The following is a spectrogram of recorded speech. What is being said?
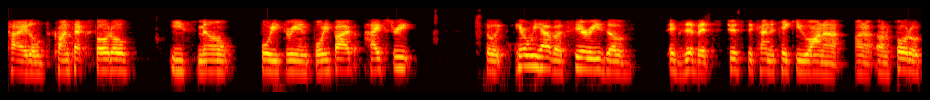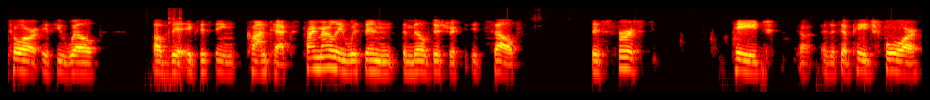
titled Context Photo, East Mill 43 and 45 High Street. So here we have a series of exhibits just to kind of take you on a, on a, on a photo tour, if you will, of the existing context, primarily within the Mill District itself. This first page, uh, as I said, page four,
